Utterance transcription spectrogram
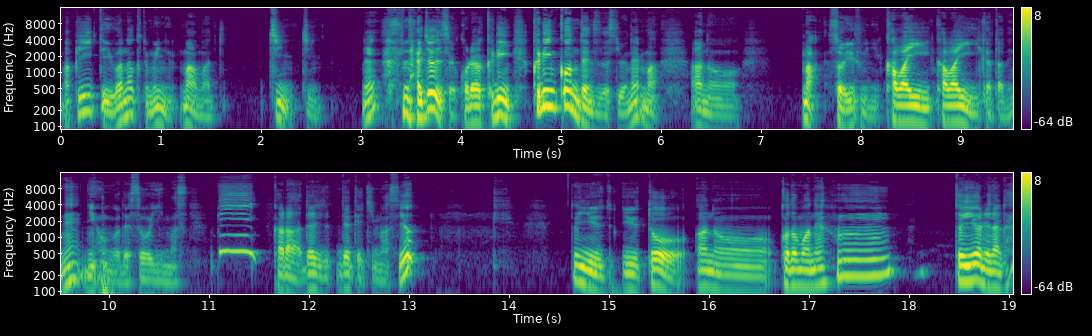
まあ、ピーって言わなくてもいいのまあまあチンチン。ね？大丈夫ですよ。これはクリーンクリーンコンテンツですよね。まああのまあそういうふうにかわいいかわいい言い方でね日本語でそう言います。ピーから出てきますよ。という言うとあの子供はねふーんというよりなんか「へ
